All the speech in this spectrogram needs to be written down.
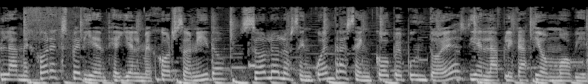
la mejor experiencia y el mejor sonido solo los encuentras en cope.es y en la aplicación móvil.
